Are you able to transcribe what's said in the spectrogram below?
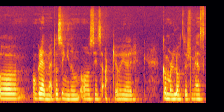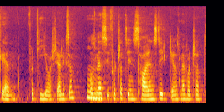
Og, og gleder meg til å synge dem og syns det er artig å gjøre gamle låter som jeg skrev for ti år siden. Liksom. Og som jeg fortsatt syns har en styrke, og som jeg fortsatt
